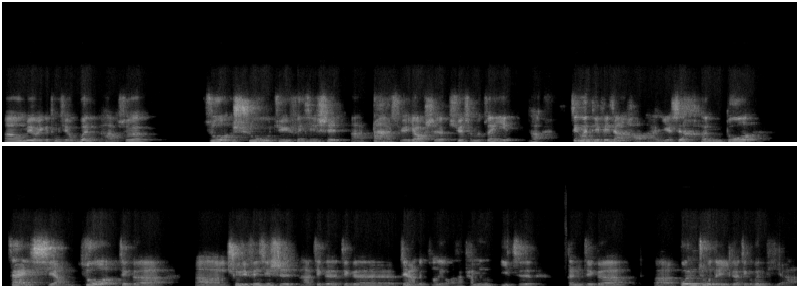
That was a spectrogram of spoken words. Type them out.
啊，我们有一个同学问哈，说做数据分析师啊，大学要学学什么专业啊？这个问题非常好啊，也是很多在想做这个啊数据分析师啊，这个这个这样的朋友啊，他们一直很这个呃关注的一个这个问题啊。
